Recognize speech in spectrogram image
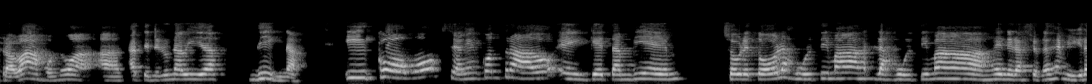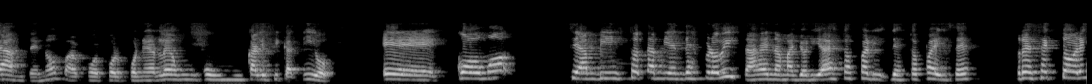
trabajo, ¿no? A, a tener una vida digna. Y cómo se han encontrado en que también sobre todo las últimas, las últimas generaciones de migrantes, ¿no? Por, ponerle un, calificativo, eh, cómo se han visto también desprovistas en la mayoría de estos, países receptores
